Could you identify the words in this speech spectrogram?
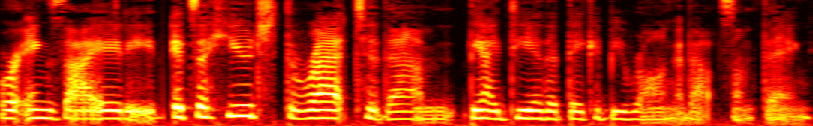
or anxiety. It's a huge threat to them, the idea that they could be wrong about something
